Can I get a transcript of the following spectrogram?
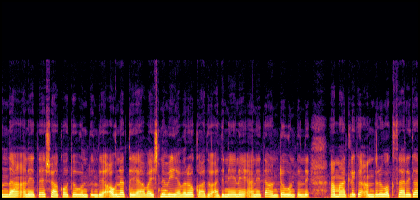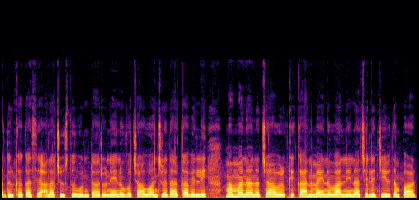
ఉందా? అనైతే షాక్ అవుతూ ఉంటుంది. అవునత్తయ్య వైష్ణవి ఎవరో కాదు అది నేనే అనైతే అంటూ ఉంటుంది. ఆ మాటలకి అందరూ ఒకసారిగా దుర్గా కాసి అలా చూస్తూ ఉంటారు. నేను చావు అంచుల దాకా వెళ్ళి మా అమ్మ నాన్న చావుకి కారణమైన వాళ్ళని నా చెల్లి జీవితం పాడు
